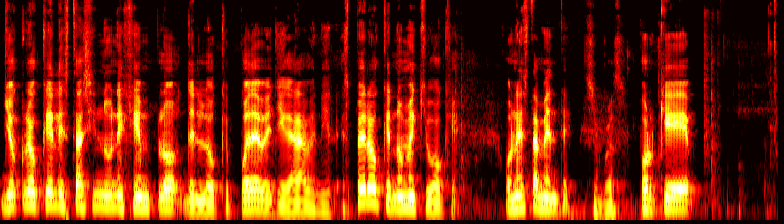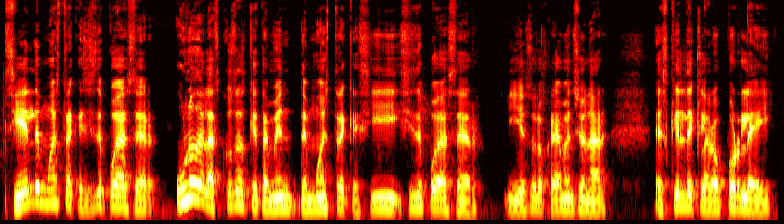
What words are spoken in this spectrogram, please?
yo creo que él está haciendo un ejemplo de lo que puede llegar a venir. Espero que no me equivoque, honestamente. Sí, pues. Porque si él demuestra que sí se puede hacer, una de las cosas que también demuestra que sí, sí se puede hacer, y eso lo quería mencionar, es que él declaró por ley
